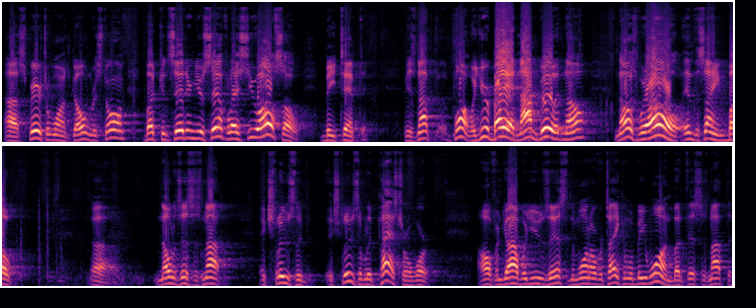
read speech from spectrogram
Uh, spiritual ones, go and restore them, but considering yourself, lest you also be tempted. It's not the point, well, you're bad and I'm good. No. Notice we're all in the same boat. Uh, notice this is not exclusive, exclusively pastoral work. Often God will use this and the one overtaken will be one, but if this is not the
